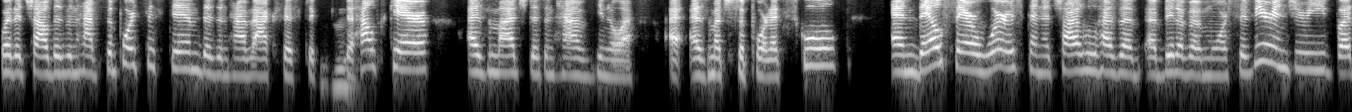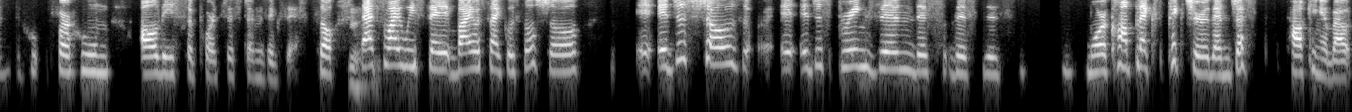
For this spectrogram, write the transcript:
where the child doesn't have support system doesn't have access to, mm-hmm. to health care as much doesn't have you know a, as much support at school. And they'll fare worse than a child who has a, a bit of a more severe injury but who, for whom all these support systems exist. So mm-hmm. that's why we say biopsychosocial it, it just shows it, it just brings in this this this more complex picture than just talking about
